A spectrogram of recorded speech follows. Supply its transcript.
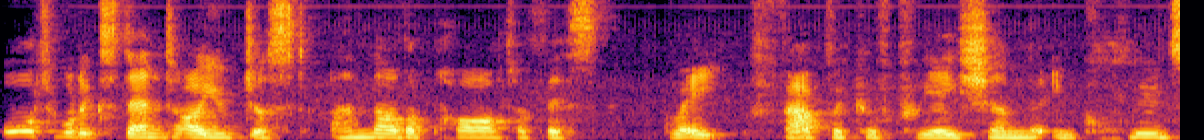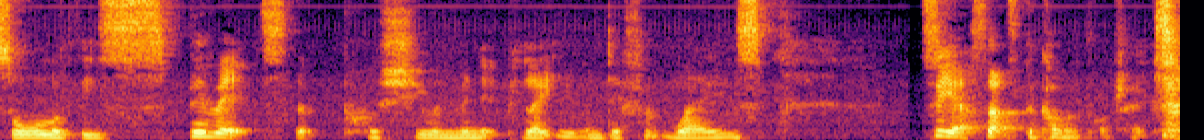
or to what extent are you just another part of this great fabric of creation that includes all of these spirits that push you and manipulate you in different ways? So, yes, that's the current project.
